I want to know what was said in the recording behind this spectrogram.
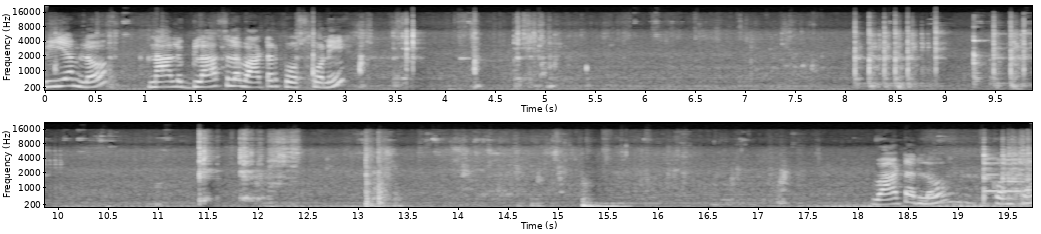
బియ్యంలో నాలుగు గ్లాసుల వాటర్ పోసుకొని వాటర్లో కొంచెం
